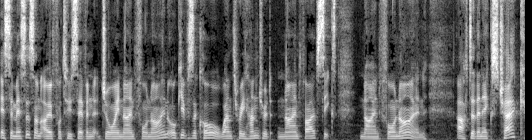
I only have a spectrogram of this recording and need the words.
SMS us on 0427 Joy 949 or give us a call 1300 956 949. After the next track,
